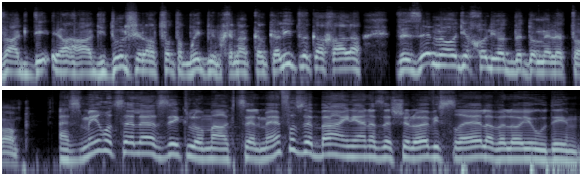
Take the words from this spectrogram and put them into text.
והגידול של ארה"ב מבחינה כלכלית וכך הלאה, וזה מאוד יכול להיות בדומה לטראמפ. אז מי רוצה להזיק לו, מרק צל? מאיפה זה בא העניין הזה של אוהב ישראל אבל לא יהודים?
